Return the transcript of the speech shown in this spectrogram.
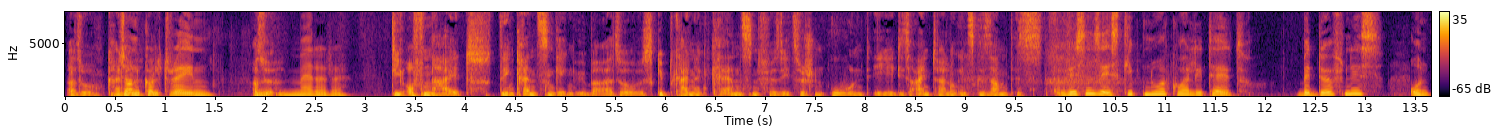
Also keine, John Coltrane. Also mehrere die Offenheit den Grenzen gegenüber. Also es gibt keine Grenzen für sie zwischen U und E. Diese Einteilung insgesamt ist. Wissen Sie, es gibt nur Qualität, Bedürfnis und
